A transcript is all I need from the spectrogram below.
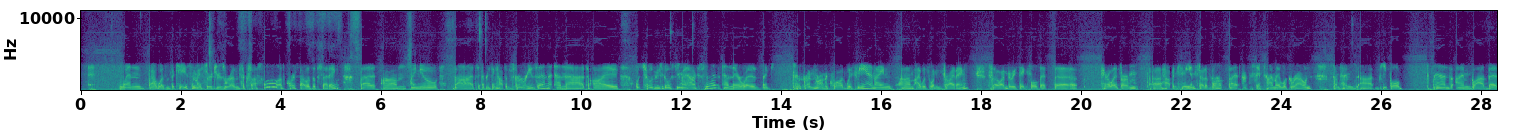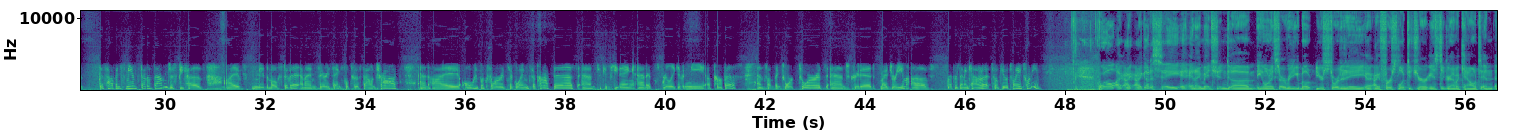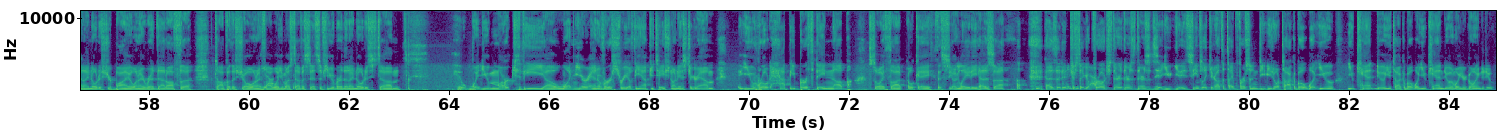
when that wasn't the case and my surgeries were unsuccessful, of course that was upsetting. But um, I knew that everything happens for a reason and that I was chosen to go through my accident. And there was like two friends were on the quad with me, and I um, I was the one driving. So I'm very thankful that the paralyzed arm uh, happened to me instead of them. But at the same time, I look around sometimes at people and I'm glad that this happened to me instead of them just because I've made the most of it and I'm very thankful to have found track and I always look forward to going to practice and to competing and it's really given me a purpose and something to work towards and created my dream of representing Canada at Tokyo 2020. Well, I, I, I got to say, and I mentioned, um, you know, when I started reading about your store today, I, I first looked at your Instagram account and, and I noticed your bio, and I read that off the top of the show, and I Yeah. thought, well, you must have a sense of humor. Then I noticed. Um, when you marked the uh, one year anniversary of the amputation on Instagram, you wrote "Happy Birthday Nub." So I thought, okay, this young lady has uh, has an interesting yeah. approach. There, there's, there's, you, you, It seems like you're not the type of person. You don't talk about what you you can't do. You talk about what you can do and what you're going to do.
